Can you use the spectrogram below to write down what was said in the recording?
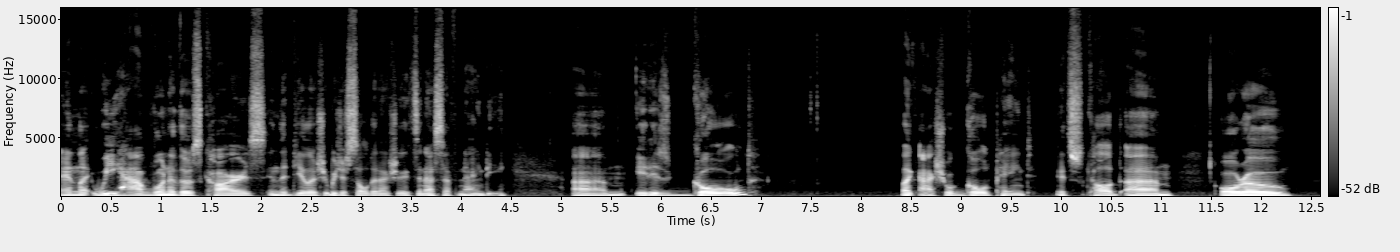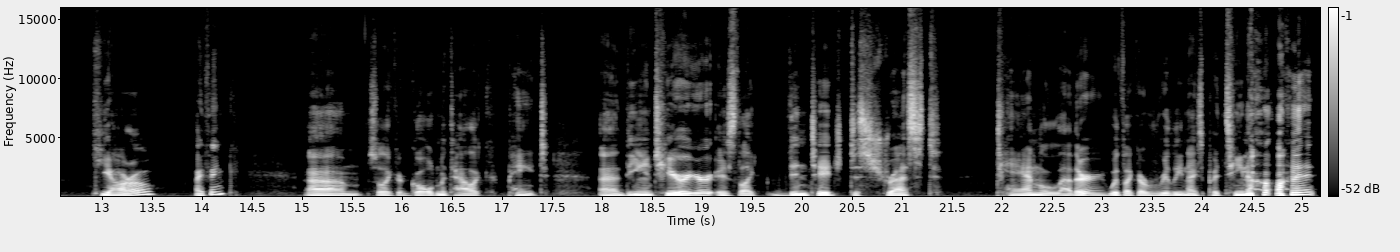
And like we have one of those cars in the dealership. We just sold it actually. It's an SF90. Um, it is gold, like actual gold paint. It's called um, Oro Chiaro, I think. Um, so like a gold metallic paint. Uh, the interior is like vintage distressed tan leather with like a really nice patina on it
